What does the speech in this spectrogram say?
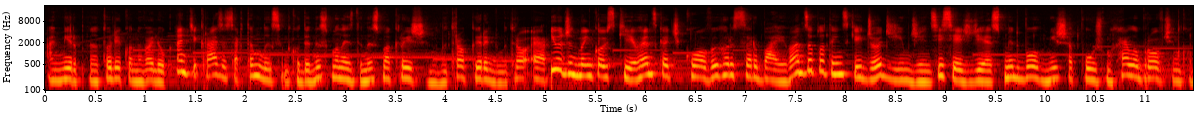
Амір, Анатолій Коновалюк, Антікразіс, Артем Лисенко, Денис Манець, Денис Макришин, Дмитро Кирик, Дмитро Р, Юджин Баньковський, Євген Скачков, Ігор Сербай, Іван Заплатинський, Джо Джім, Джін, CCHDS, Мідбол, Міша Пуш, Михайло Бровченко,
